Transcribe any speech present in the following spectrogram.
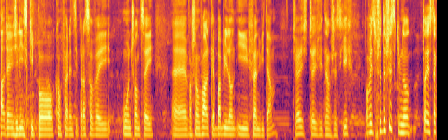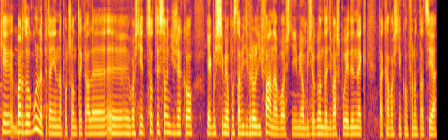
Adrian Zieliński po konferencji prasowej łączącej e, waszą walkę Babylon i Fen, witam. Cześć, cześć, witam wszystkich. Powiedz przede wszystkim, no to jest takie bardzo ogólne pytanie na początek, ale e, właśnie co ty sądzisz jako, jakbyś się miał postawić w roli fana właśnie, miałbyś oglądać wasz pojedynek, taka właśnie konfrontacja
